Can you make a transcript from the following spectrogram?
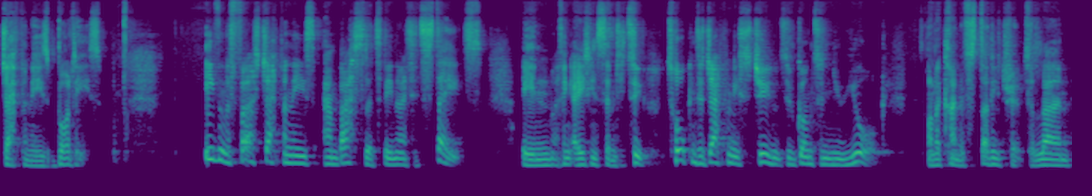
Japanese bodies. Even the first Japanese ambassador to the United States in, I think, 1872, talking to Japanese students who've gone to New York on a kind of study trip to learn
